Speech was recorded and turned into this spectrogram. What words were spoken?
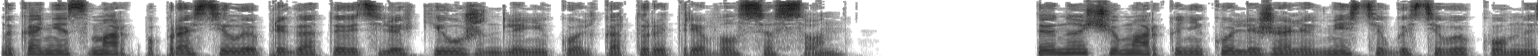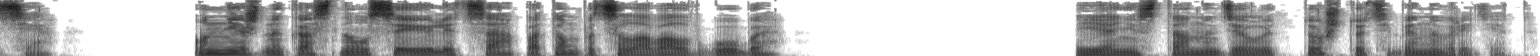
Наконец Марк попросил ее приготовить легкий ужин для Николь, который требовался сон. Той ночью Марк и Николь лежали вместе в гостевой комнате. Он нежно коснулся ее лица, потом поцеловал в губы. «Я не стану делать то, что тебе навредит».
